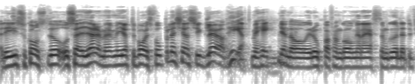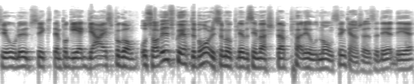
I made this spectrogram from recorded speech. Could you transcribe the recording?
Det är ju så konstigt att säga det men, men Göteborgsfotbollen känns ju glödhet med Häcken då och Europaframgångarna, SM-guldet i fjol, Utsikten på G, Guys på gång. Och så har vi IFK Göteborg som upplever sin värsta period någonsin kanske. Så det, det,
